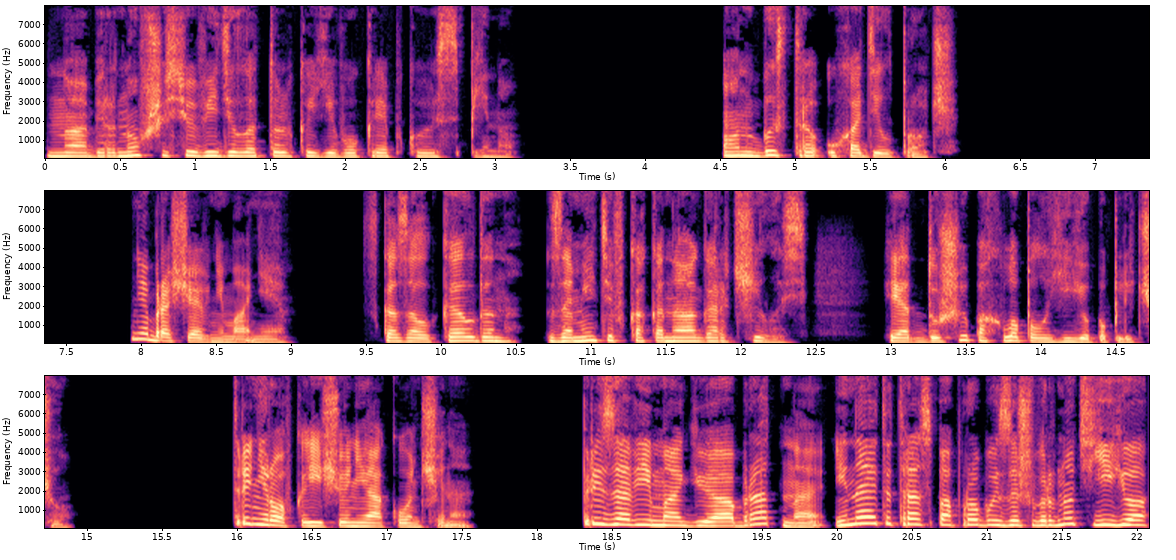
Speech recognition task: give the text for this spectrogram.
Но, обернувшись, увидела только его крепкую спину. Он быстро уходил прочь. «Не обращай внимания», — сказал Келден, заметив, как она огорчилась, и от души похлопал ее по плечу. «Тренировка еще не окончена. Призови магию обратно и на этот раз попробуй зашвырнуть ее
